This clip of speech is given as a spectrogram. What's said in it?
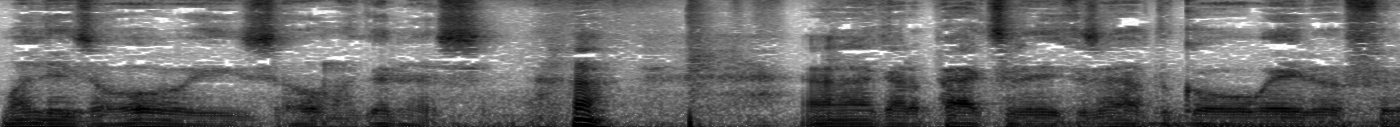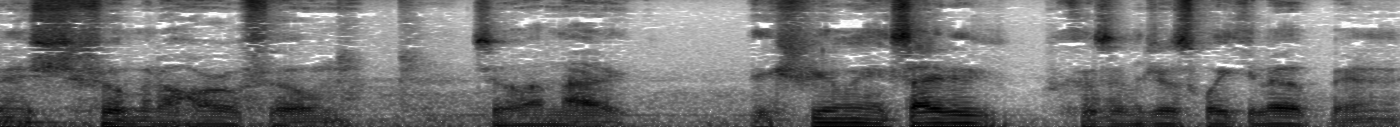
Mondays are always, oh my goodness. and I got a pack today because I have to go away to finish filming a horror film. So I'm not extremely excited because I'm just waking up and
